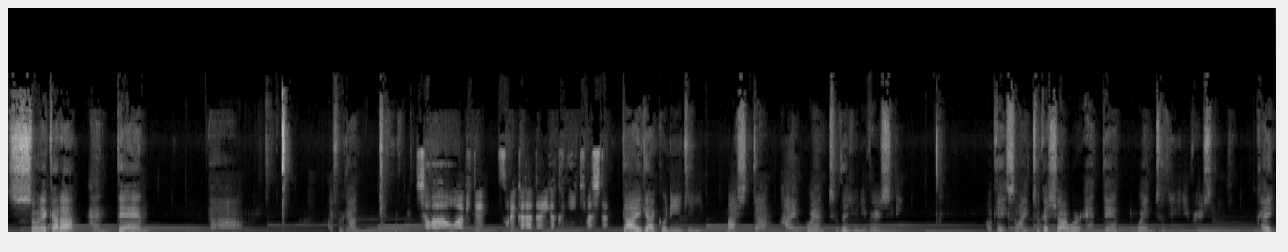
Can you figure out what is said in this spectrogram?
Sorekara, and then, um, I forgot. シャワーを浴びて、それから大学に行きました。 Daigaku ni ikimashita. I went to the university. Okay, so I took a shower and then went to the university. Okay?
